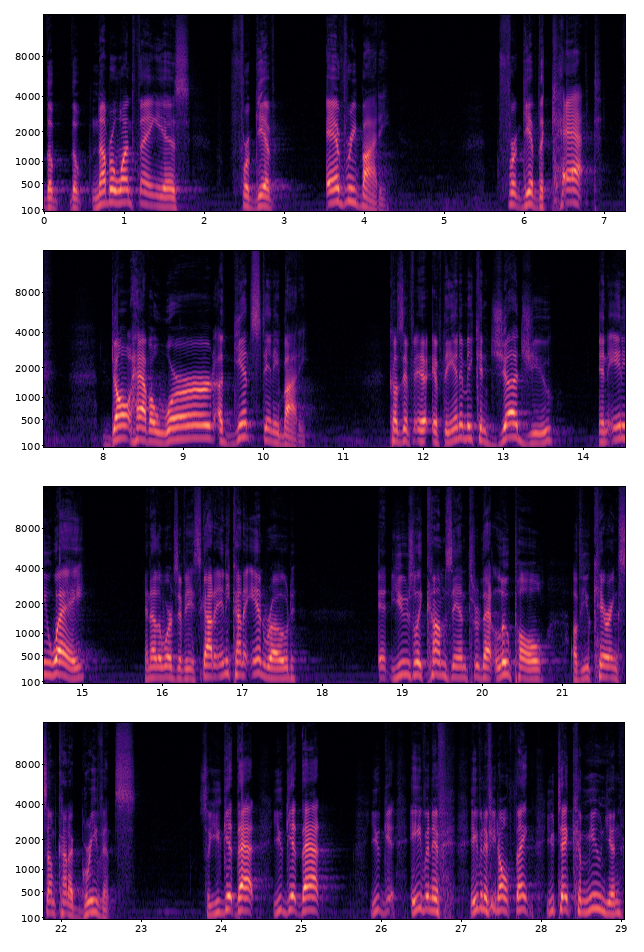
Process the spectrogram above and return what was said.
the, the number one thing is forgive everybody, forgive the cat. Don't have a word against anybody. Because if, if the enemy can judge you in any way, in other words, if he's got any kind of inroad, it usually comes in through that loophole of you carrying some kind of grievance. So you get that, you get that, you get even if even if you don't think you take communion,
